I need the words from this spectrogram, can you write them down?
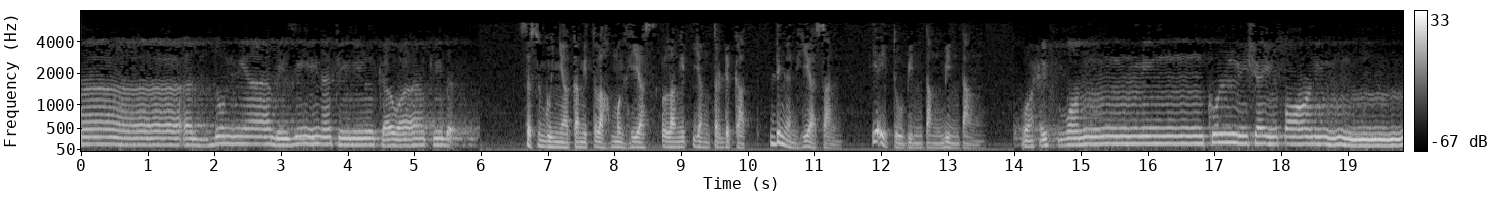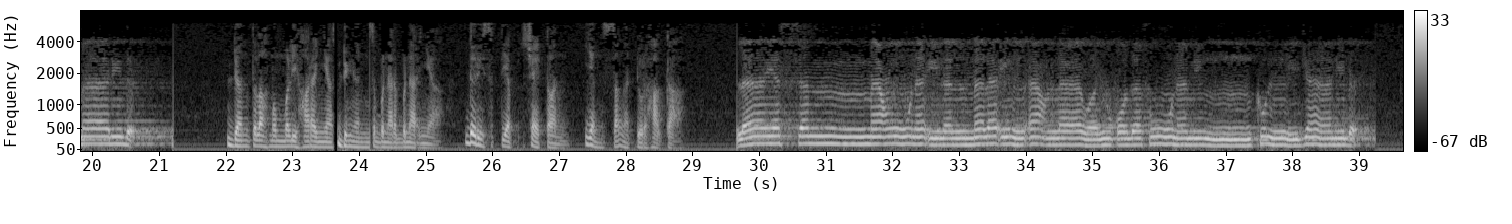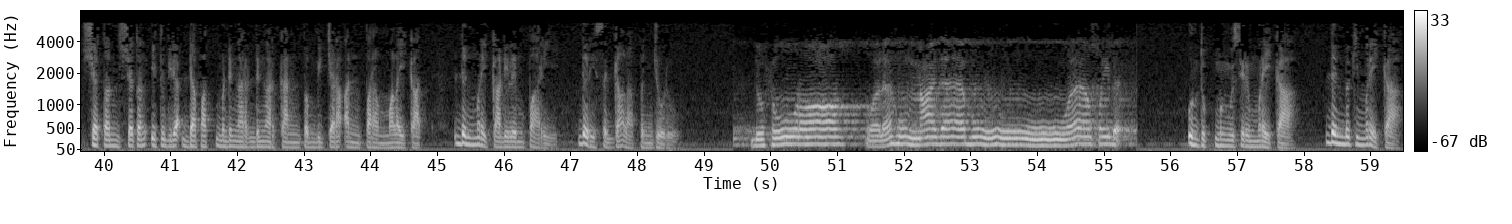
الدنيا بزينة الكواكب Sesungguhnya kami telah menghias langit yang terdekat dengan hiasan, yaitu bintang-bintang. Dan telah memeliharanya dengan sebenar-benarnya dari setiap syaitan yang sangat durhaka. لا يسمعون إلى الملأ الأعلى ويقذفون من كل جانب Syaitan-syaitan itu tidak dapat mendengar-dengarkan pembicaraan para malaikat dan mereka dilempari dari segala penjuru. دحورا ولهم عذاب واصب untuk mengusir mereka dan bagi mereka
